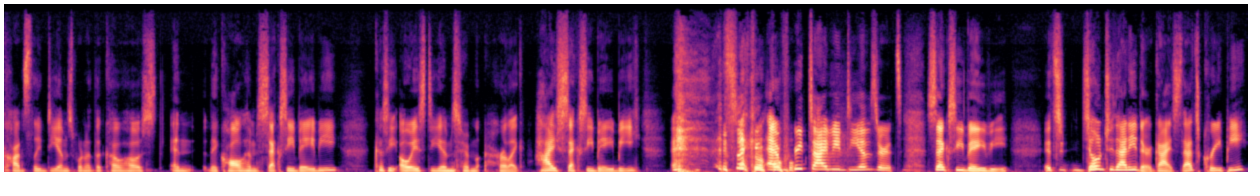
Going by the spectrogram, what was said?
constantly DMs one of the co-hosts, and they call him Sexy Baby because he always DMs him her like "Hi, Sexy Baby." it's like every time he DMs her, it's "Sexy Baby." It's don't do that either, guys. That's creepy.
